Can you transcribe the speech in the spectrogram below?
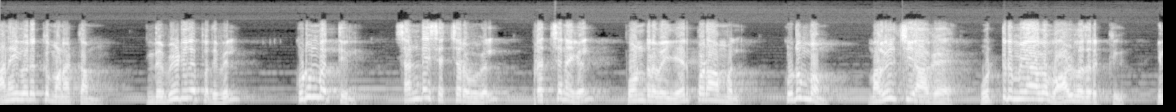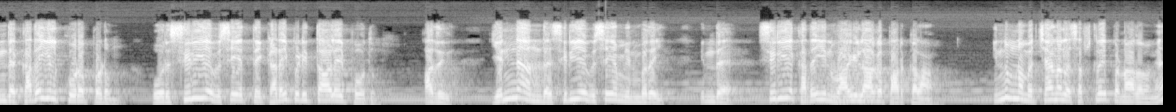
அனைவருக்கும் வணக்கம். இந்த வீடியோ பதிவில் குடும்பத்தில் சண்டை சச்சரவுகள் பிரச்சனைகள் போன்றவை ஏற்படாமல் குடும்பம் மகிழ்ச்சியாக ஒற்றுமையாக வாழ்வதற்கு இந்த கதையில் கூறப்படும் ஒரு சிறிய விஷயத்தை கடைபிடித்தாலே போதும். அது என்ன அந்த சிறிய விஷயம் என்பதை இந்த சிறிய கதையின் வாயிலாக பார்க்கலாம். இன்னும் நம்ம சேனலை சப்ஸ்கிரைப் பண்ணாதவங்க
